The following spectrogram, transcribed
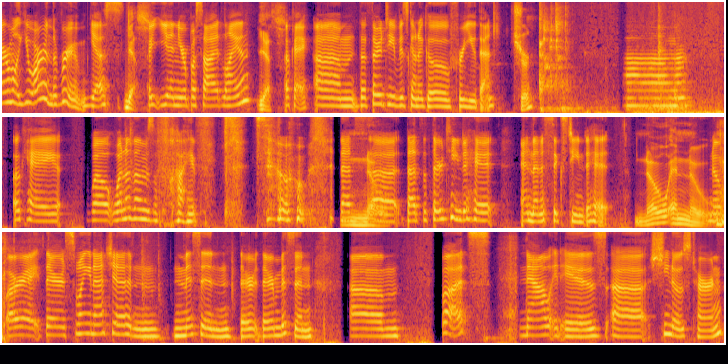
Ermal, you are in the room. Yes. Yes. Are you- and you're beside Lion. Yes. Okay. Um, the third deva is going to go for you then. Sure. Um. Okay. Well, one of them is a five, so that's No. uh, that's a thirteen to hit, and then a sixteen to hit. No and no. Nope. All right, they're swinging at you and missing. They're they're missing. Um, but now it is uh, Shino's turn.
